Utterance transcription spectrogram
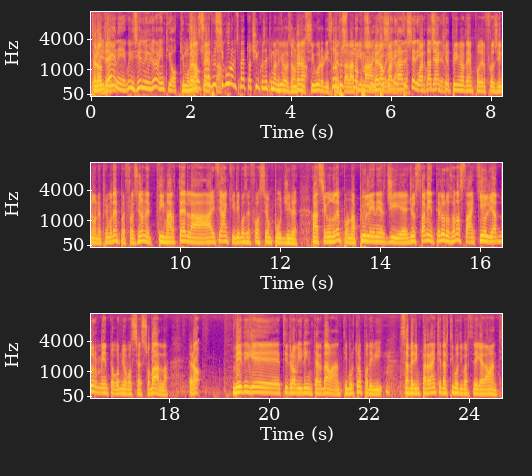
Però Sì, Bene, quindi si vedono i miglioramenti, ottimo. Però Sono, sono più sicuro rispetto a 5 settimane Io fa. sono Però- più sicuro rispetto più- alla no, prima. sicuro. Però sereno, guardate, più sereno, guardate anche sereno. il primo tempo del Frosinone. Il primo tempo il Frosinone ti martella ai fianchi tipo se fosse un pugile. Al secondo tempo non ha più le energie. Giustamente loro sono stanchi, io li addormento col mio possesso palla. Però vedi che ti trovi l'Inter davanti. Purtroppo devi saper imparare anche dal tipo di partite che hai davanti.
